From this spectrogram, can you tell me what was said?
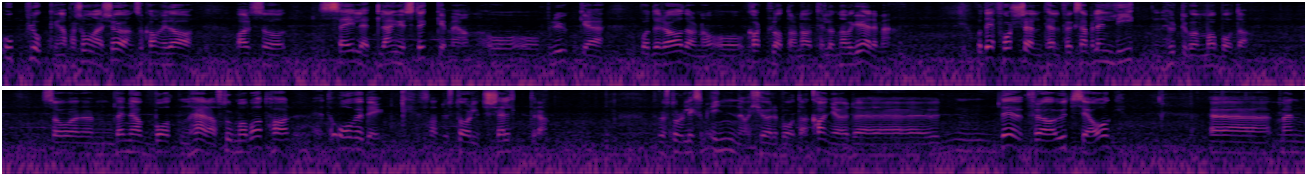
oppplukking av personer i sjøen, så kan vi da altså seile et lengre stykke med den og, og bruke både radaren og kartplotteren til å navigere med. Og det er forskjellen til f.eks. For en liten hurtiggående mobbåt. Så um, denne båten her, stormåbåt, har et overbygg, sånn at du står litt skjeltra. Så da står du liksom inne og kjører båter. Kan gjøre det, det fra utsida òg. Eh, men,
